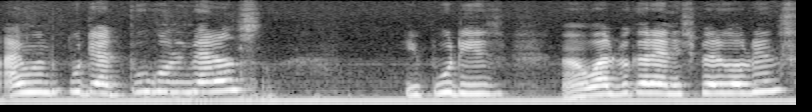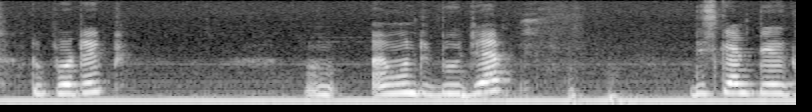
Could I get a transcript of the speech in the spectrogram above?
I'm going to put here two goblin barrels. He put his uh, wallbreaker and spear goblins to protect I want to do jab this can take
